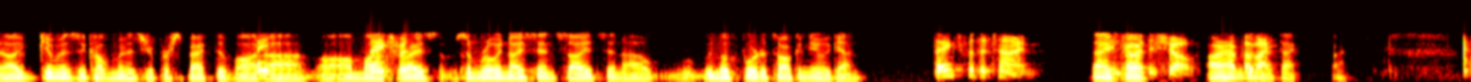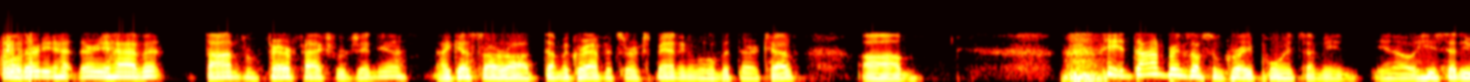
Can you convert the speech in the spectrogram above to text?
uh, giving us a couple minutes of your perspective on hey, uh, on Mike Rice. Some, some, really nice insights, and uh, we look forward to talking to you again. Thanks for the time. Thanks. Enjoy Don. the show. All right, have a Bye-bye. good night. Thanks. Bye. Well, there you ha- there you have it. Don from Fairfax, Virginia. I guess our uh, demographics are expanding a little bit there, Kev. Um, Don brings up some great points. I mean, you know, he said he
